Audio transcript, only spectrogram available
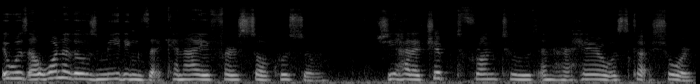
It was at one of those meetings that Kanai first saw Kusum. She had a chipped front tooth and her hair was cut short,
